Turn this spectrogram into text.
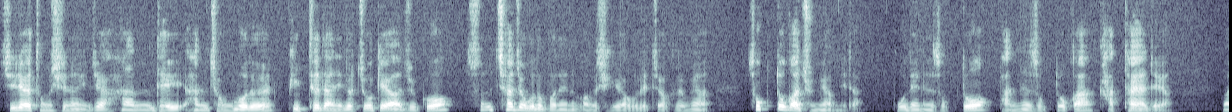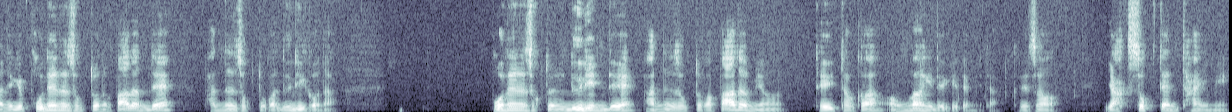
시리얼 통신은 이제 한, 데, 한 정보를 비트 단위로 쪼개가지고 순차적으로 보내는 방식이라고 그랬죠. 그러면 속도가 중요합니다. 보내는 속도, 받는 속도가 같아야 돼요. 만약에 보내는 속도는 빠른데 받는 속도가 느리거나 보내는 속도는 느린데 받는 속도가 빠르면 데이터가 엉망이 되게 됩니다. 그래서 약속된 타이밍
